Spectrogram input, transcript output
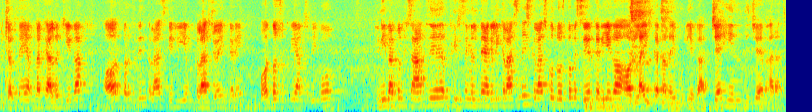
तो चलते हैं, अपना ख्याल रखिएगा। और प्रतिदिन क्लास के लिए क्लास ज्वाइन करें। बहुत बहुत शुक्रिया आप सभी को। इन्हीं बातों के साथ फिर से मिलते हैं अगली क्लास में। इस क्लास को दोस्तों में शेयर करिएगा और लाइक करना नहीं भूलिएगा। जय हिंद, जय भारत।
